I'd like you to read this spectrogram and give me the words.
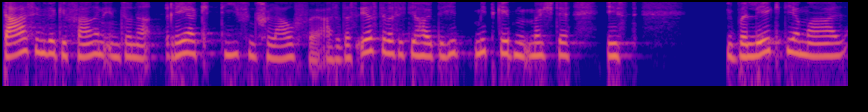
da sind wir gefangen in so einer reaktiven Schlaufe. Also das Erste, was ich dir heute mitgeben möchte, ist, überleg dir mal,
